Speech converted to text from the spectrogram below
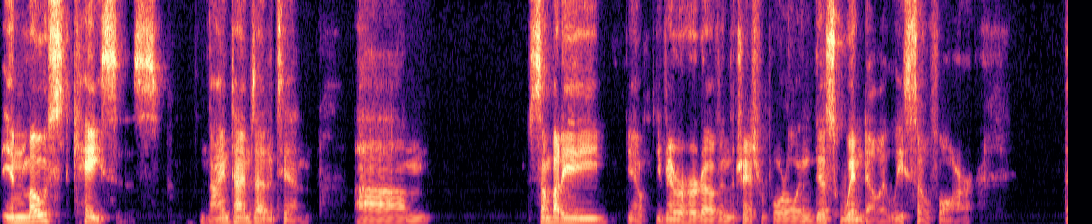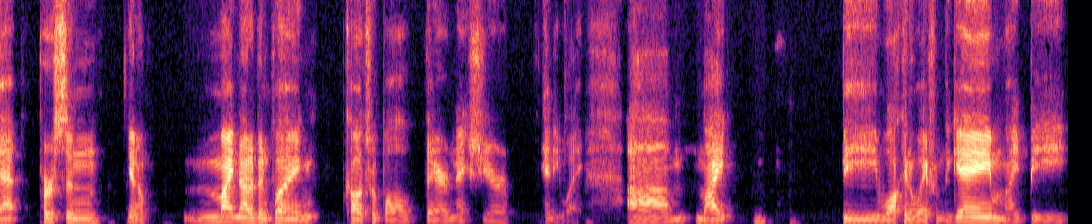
in most cases nine times out of ten um, somebody you know you've never heard of in the transfer portal in this window at least so far that person you know might not have been playing college football there next year anyway. Um, might be walking away from the game might be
